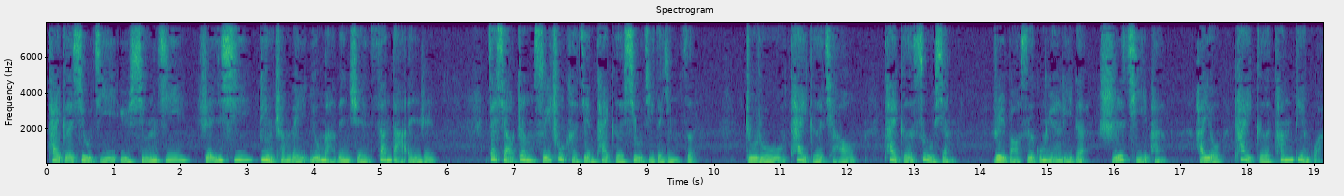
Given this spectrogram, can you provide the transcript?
泰阁秀吉与行基、仁熙并称为有马温泉三大恩人。在小镇随处可见泰阁秀吉的影子，诸如泰阁桥、泰阁塑像、瑞宝寺公园里的石棋盘，还有泰阁汤店馆。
